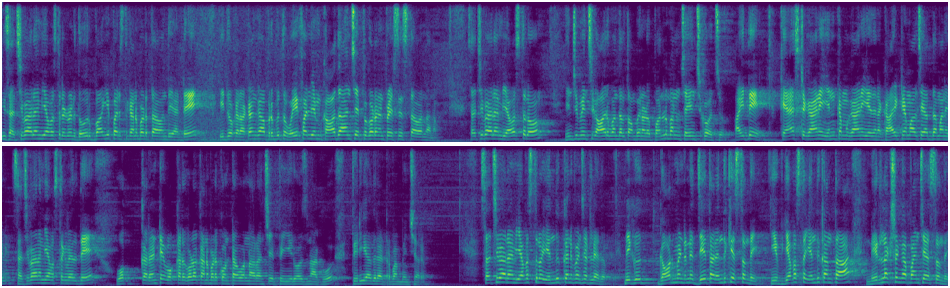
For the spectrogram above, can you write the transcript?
ఈ సచివాలయం వ్యవస్థలో ఇటువంటి దౌర్భాగ్య పరిస్థితి కనబడతా ఉంది అంటే ఇది ఒక రకంగా ప్రభుత్వ వైఫల్యం కాదా అని చెప్పి కూడా నేను ప్రశ్నిస్తా ఉన్నాను. సచివాలయం వ్యవస్థలో ఇంచుమించుగా ఆరు వందల తొంభై నాలుగు పనులు మనం చేయించుకోవచ్చు. అయితే క్యాస్ట్ కానీ ఇన్కమ్ కానీ ఏదైనా కార్యక్రమాలు చేద్దామని సచివాలయం వ్యవస్థకు వెళ్తే ఒక్కరంటే ఒక్కరు కూడా కనబడకుండా ఉన్నారని చెప్పి ఈరోజు నాకు ఫిర్యాదు లెటర్ పంపించారు. సచివాలయం వ్యవస్థలో ఎందుకు కనిపించట్లేదు? మీకు గవర్నమెంట్ అనే జీతాలు ఎందుకు ఇస్తుంది? ఈ వ్యవస్థ ఎందుకంత నిర్లక్ష్యంగా పనిచేస్తుంది?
